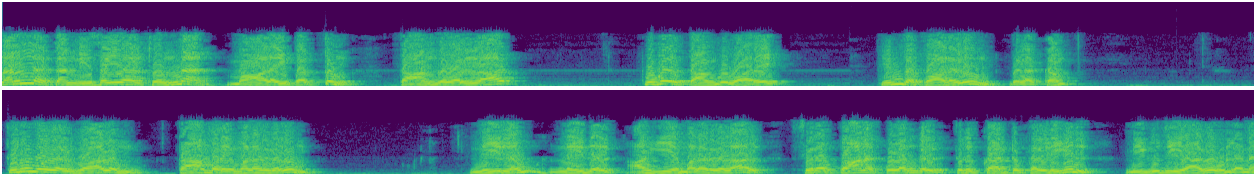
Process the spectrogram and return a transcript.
நல்ல தன் இசையால் சொன்ன மாலை பத்தும் தாங்க வல்லார் புகழ் தாங்குவாரே. இந்த பாடலின் விளக்கம். திருமகள் வாழும் தாமரை மலர்களும் நீலம் நெய்தல் ஆகிய மலர்களால் சிறப்பான குளங்கள் திருக்காட்டு பள்ளியில் மிகுதியாக உள்ளன.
